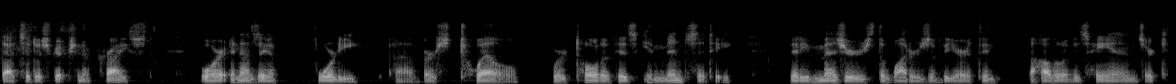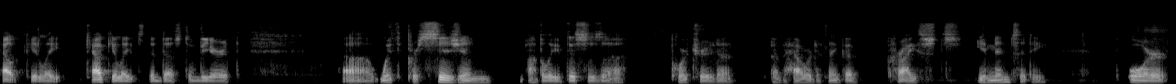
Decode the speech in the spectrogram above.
that's a description of Christ. Or in Isaiah 40, uh, verse 12, we're told of his immensity, that he measures the waters of the earth in the hollow of his hands, or calculate calculates the dust of the earth uh, with precision. I believe this is a portrait of, of how we're to think of Christ's immensity. Or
